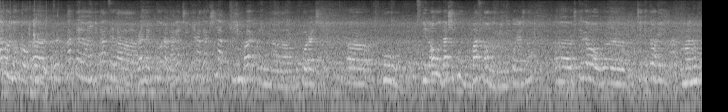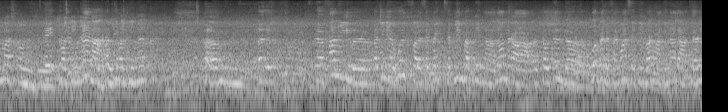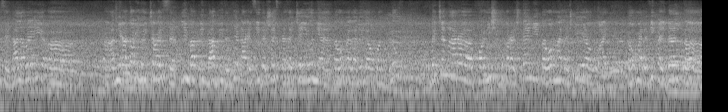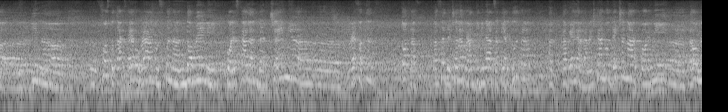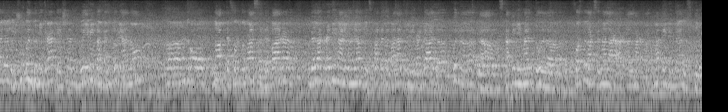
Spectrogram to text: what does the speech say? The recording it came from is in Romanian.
doar un lucru. Uh, Cartea e o invitație la relectură, la recitire, dar și la plimbări prin uh, București. Uh, cu stiloul, dar și cu bastonul prin București, nu? Știu eu, cititorii... Mă nu cu bastonul, cu trotineta, cu trotineta. Um, fanii Virginia Woolf se plimbă prin Londra căutând urbele faimoase din matinale a Clarice Dalloway, Admiratorii lui Joyce se plimbă prin Dublin în fiecare zi de 16 iunie pe urmele lui Leopold Bloom. De ce nu ar porni și bucureștenii pe urmele, știu eu, pe urmele Vicăi Deltă din fostul cartier Ureanus până în domenii cu o escală în Berceni, refăcând tot la, la fel de celebră dimineața pierdută, Gabriela Rameșteanu, de ce n-ar porni uh, pe urmele lui Jucân Dumitrache și al lui Rita Venturiano uh, într-o noapte furtunoasă de vară, de la grădina Union din spatele Palatului Regal până la stabilimentul, fostul arsenal al armatei din Dealuspiu.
